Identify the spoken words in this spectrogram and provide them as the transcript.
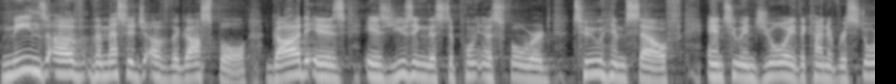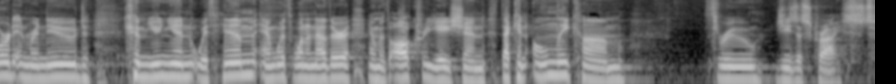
means of the message of the gospel, God is, is using this to point us forward to himself and to enjoy the kind of restored and renewed communion with him and with one another and with all creation that can only come through Jesus Christ.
